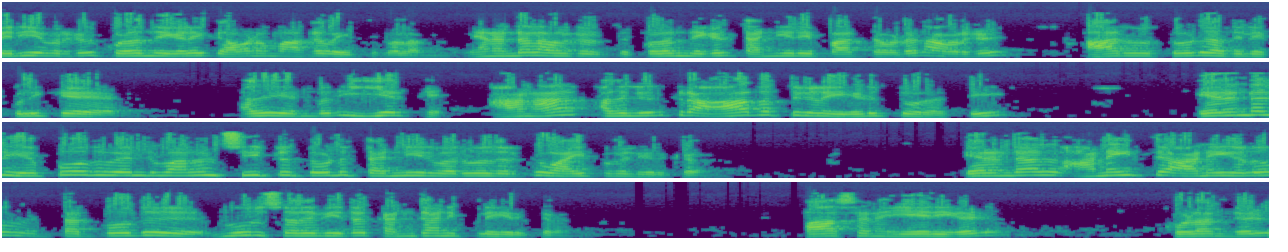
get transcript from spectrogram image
பெரியவர்கள் குழந்தைகளை கவனமாக வைத்துக் கொள்ள வேண்டும். ஏனென்றால் அவர்கள் குழந்தைகள் தண்ணீரை பார்த்தவுடன் அவர்கள் ஆர்வத்தோடு அதில் குளிக்க அது என்பது இயற்கை. ஆனால் அதில் இருக்கிற ஆபத்துகளை எடுத்து உரத்தி ஏனென்றால் எப்போது வேண்டுமானாலும் சீற்றத்தோடு தண்ணீர் வருவதற்கு வாய்ப்புகள் இருக்கிறது ஏனென்றால் அனைத்து அணைகளும் தற்போது நூறு சதவீத கண்காணிப்பில் இருக்கிறது. பாசன ஏரிகள் குளங்கள்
